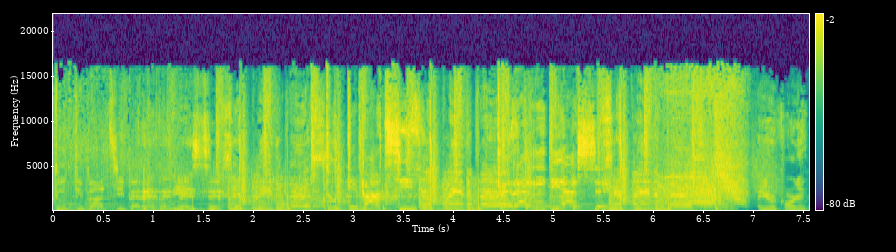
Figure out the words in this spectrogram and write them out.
Tutti pazzi per RDS. Tutti pazzi per RDS. Are you recording?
